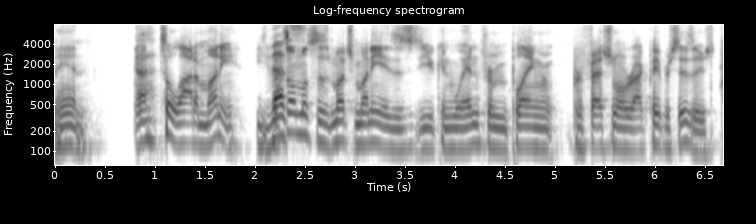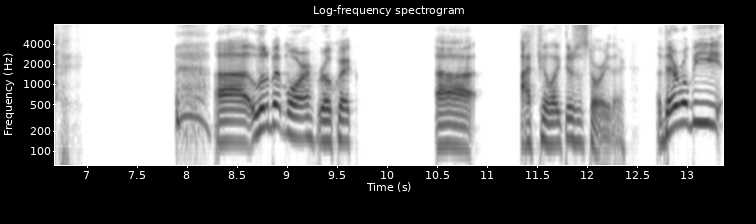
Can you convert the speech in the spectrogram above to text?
Man, that's a lot of money. That's, That's almost as much money as you can win from playing professional rock paper scissors. uh, a little bit more, real quick. Uh, I feel like there's a story there. There will be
